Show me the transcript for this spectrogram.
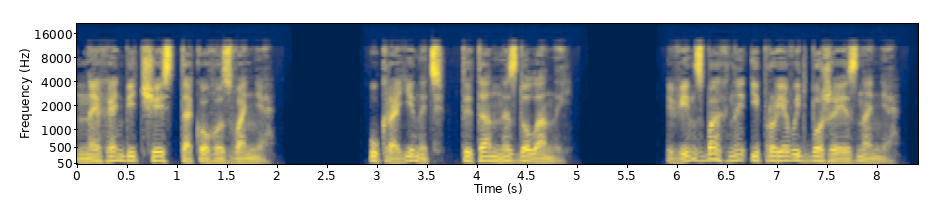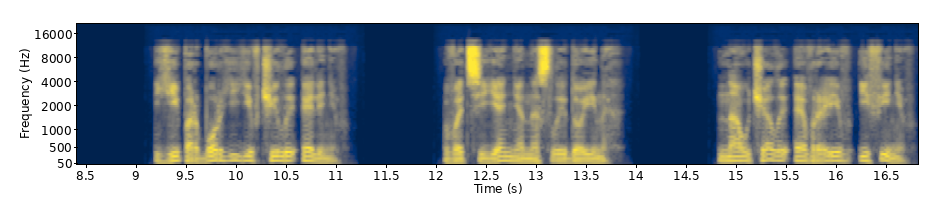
Не ганьбіть честь такого звання. Українець титан нездоланний. Він збагне і проявить Божеє знання. Гіпарбор її вчили елінів. Веціяння несли до іних. Научали евреїв і фінів.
